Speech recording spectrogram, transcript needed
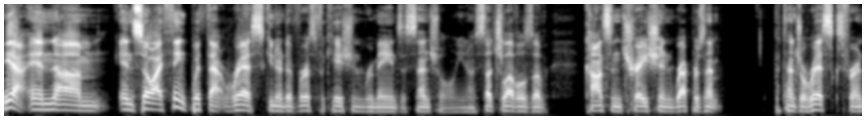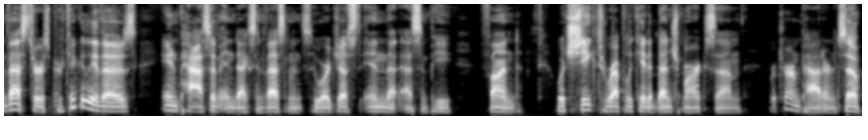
Yeah, and um, and so I think with that risk, you know, diversification remains essential. You know, such levels of concentration represent potential risks for investors, particularly those in passive index investments who are just in the S and P fund, which seek to replicate a benchmark's um, return pattern. So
